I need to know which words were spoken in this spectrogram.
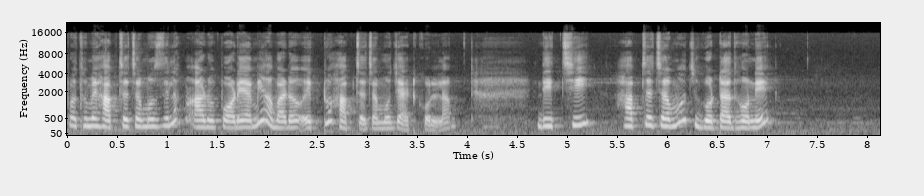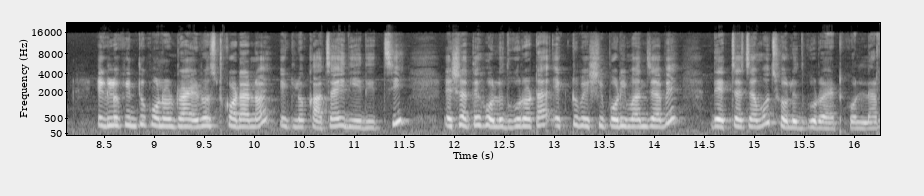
প্রথমে হাফ চা চামচ দিলাম আরও পরে আমি আবারও একটু হাফ চা চামচ অ্যাড করলাম। দিচ্ছি হাফ চা চামচ গোটা ধনে। এগুলো কিন্তু কোনো ড্রাই রোস্ট করা নয়। এগুলো কাঁচাই দিয়ে দিচ্ছি। এর সাথে হলুদ গুঁড়োটা একটু বেশি পরিমাণ যাবে। দেড় চা চামচ হলুদ গুঁড়ো অ্যাড করলাম।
